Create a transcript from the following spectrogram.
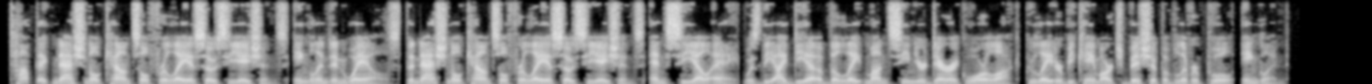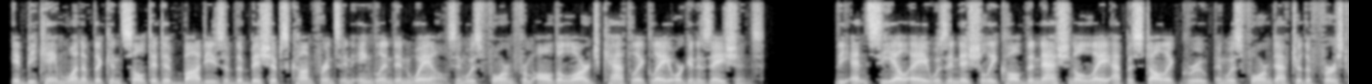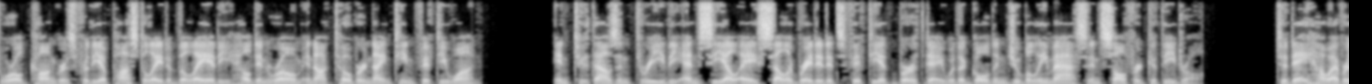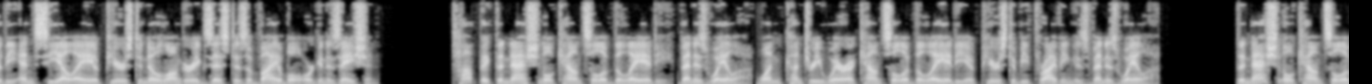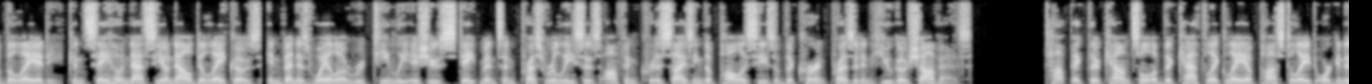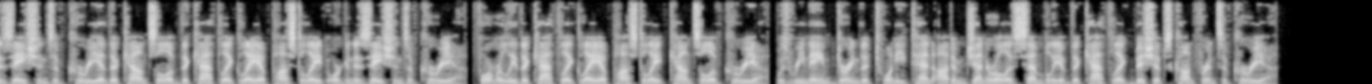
Topic National Council for Lay Associations England and Wales The National Council for Lay Associations NCLA was the idea of the late Monsignor Derek Warlock, who later became Archbishop of Liverpool, England. It became one of the consultative bodies of the Bishops' Conference in England and Wales and was formed from all the large Catholic lay organisations. The NCLA was initially called the National Lay Apostolic Group and was formed after the First World Congress for the Apostolate of the Laity held in Rome in October 1951. In 2003 the NCLA celebrated its 50th birthday with a Golden Jubilee Mass in Salford Cathedral. Today however the NCLA appears to no longer exist as a viable organization. Topic the National Council of the Laity Venezuela One country where a council of the laity appears to be thriving is Venezuela. The National Council of the Laity Consejo Nacional de Laicos in Venezuela routinely issues statements and press releases often criticizing the policies of the current president Hugo Chavez. The Council of the Catholic Lay Apostolate Organizations of Korea The Council of the Catholic Lay Apostolate Organizations of Korea, formerly the Catholic Lay Apostolate Council of Korea, was renamed during the 2010 Autumn General Assembly of the Catholic Bishops' Conference of Korea.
